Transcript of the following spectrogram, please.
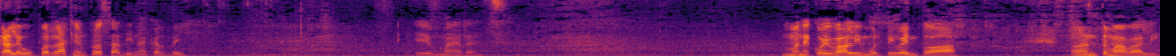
કાલે ઉપર રાખીને પ્રસાદીના કરી દઈ. એ મહારાજ. મને કોઈ વાલી મૂર્તિ હોય ને તો આ અંતમાં વાલી.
